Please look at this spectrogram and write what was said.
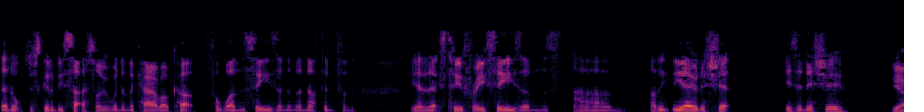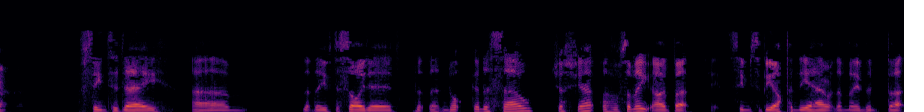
they're not just going to be satisfied with winning the Carabao Cup for one season and then nothing for you know the next two three seasons. Um, I think the ownership is an issue. Yeah, I've seen today um, that they've decided that they're not going to sell just yet or something. Uh, but it seems to be up in the air at the moment, but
